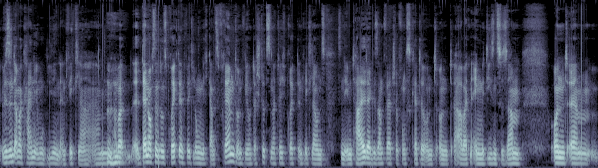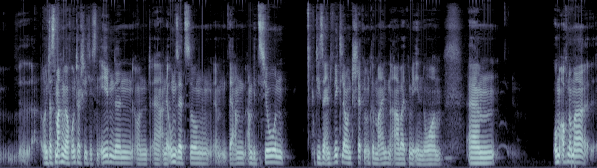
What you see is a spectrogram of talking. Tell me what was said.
Wir sind aber keine Immobilienentwickler. Ähm, mhm. Aber äh, dennoch sind uns Projektentwicklungen nicht ganz fremd und wir unterstützen natürlich Projektentwickler und sind eben Teil der Gesamtwertschöpfungskette und, und arbeiten eng mit diesen zusammen. Und, ähm, und das machen wir auf unterschiedlichsten Ebenen und äh, an der Umsetzung ähm, der Ambition dieser Entwickler und Städten und Gemeinden arbeiten wir enorm. Ähm, um auch nochmal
